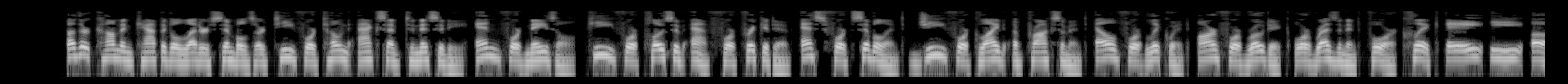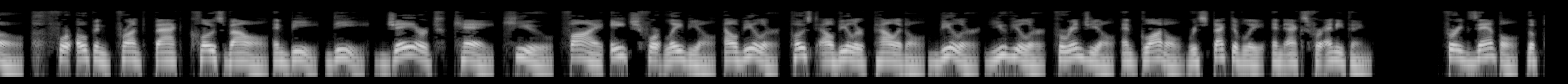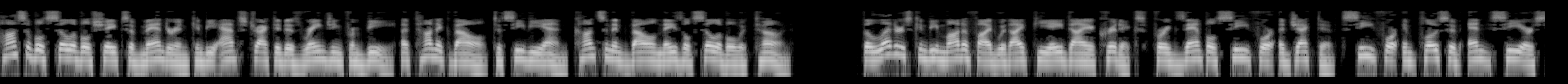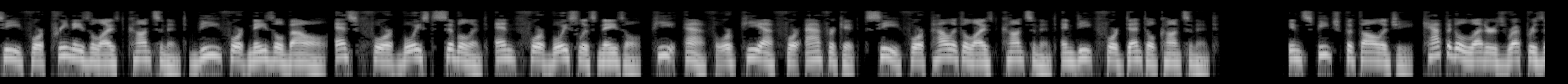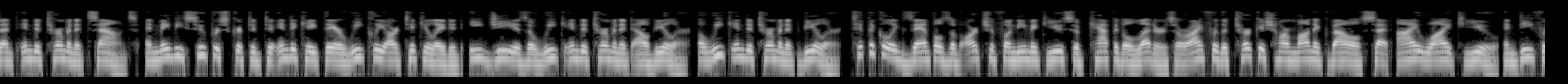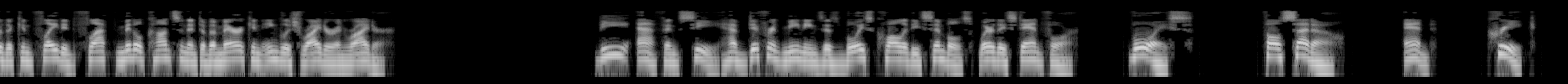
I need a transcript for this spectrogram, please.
Other common capital letter symbols are T for tone, accent tonicity, N for nasal, P for plosive, F for fricative, S for sibilant, G for glide, approximant, L for liquid, R for rhotic, or resonant, for click, A, E, O, for open, front, back, close vowel, and B, D, J or T, K, Q, Phi, H for labial, alveolar, post-alveolar, palatal, velar, uvular, pharyngeal, and glottal, respectively, and X for anything. For example, the possible syllable shapes of Mandarin can be abstracted as ranging from V, a tonic vowel, to CVN, consonant vowel nasal syllable with tone. The letters can be modified with IPA diacritics, for example C for ejective, C for implosive, end C or C for prenasalized consonant, V for nasal vowel, S for voiced sibilant, N for voiceless nasal, P, F or PF for affricate, C for palatalized consonant, and D for dental consonant. In speech pathology, capital letters represent indeterminate sounds, and may be superscripted to indicate they are weakly articulated, e.g. as a weak indeterminate alveolar, a weak indeterminate velar. Typical examples of archiphonemic use of capital letters are I for the Turkish harmonic vowel set I, Y, U, and D for the conflated flapped middle consonant of American English writer and writer. V, F and C have different meanings as voice quality symbols, where they stand for voice, falsetto, and creak.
